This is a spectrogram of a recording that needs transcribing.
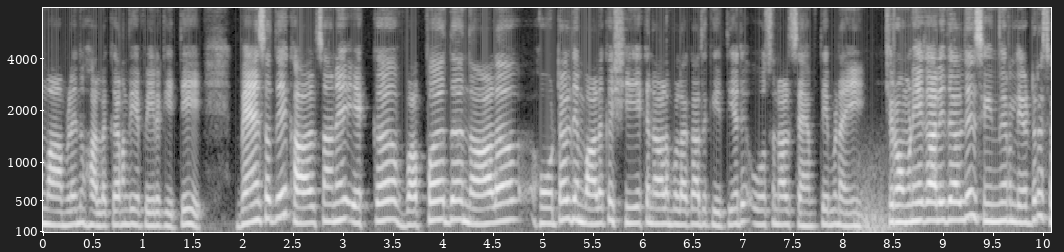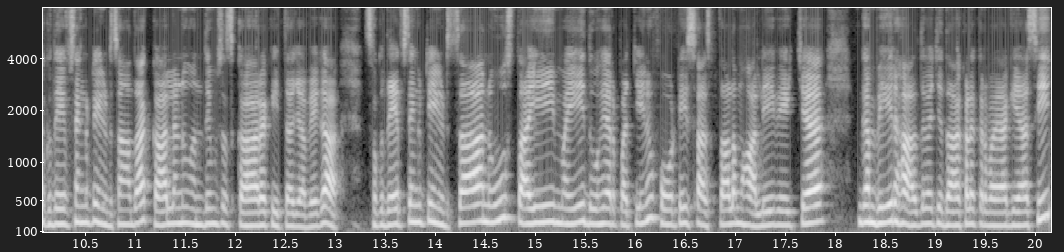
ਮਾਮਲੇ ਨੂੰ ਹੱਲ ਕਰਨ ਦੀ ਅਪੀਲ ਕੀਤੀ। ਬੈਂਸ ਅਤੇ ਖਾਲਸਾ ਨੇ ਇੱਕ ਵਫਦ ਨਾਲ ਹੋਟਲ ਦੇ ਮਾਲਕ ਸ਼ੇਖ ਨਾਲ ਮੁਲਾਕਾਤ ਕੀਤੀ ਅਤੇ ਉਸ ਨਾਲ ਸਹਿਮਤੀ ਬਣਾਈ। ਸ਼੍ਰੋਮਣੀ ਅਕਾਲੀ ਦਲ ਦੇ ਸੀਨੀਅਰ ਲੀਡਰ ਸੁਖਦੇਵ ਸਿੰਘ ਢੀਂਡਸਾ ਦਾ ਕੱਲ ਨੂੰ ਅੰਤਿਮ ਸੰਸਕਾਰ ਕੀਤਾ ਜਾਵੇਗਾ। ਸੁਖਦੇਵ ਸਿੰਘ ਢੀਂਡਸਾ ਨੂੰ 27 ਮਈ 2025 ਨੂੰ ਫੋਰਟਿਸ ਹਸਪਤਾਲ ਮੁਹਾਲੀ ਵਿੱਚ ਗੰਭੀਰ ਹਾਲਤ ਵਿੱਚ ਦਾਖਲ ਕਰਵਾਇਆ ਗਿਆ ਸੀ।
